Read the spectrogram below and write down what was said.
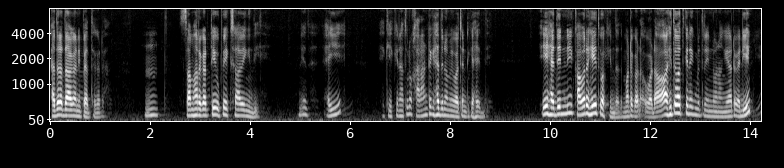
ඇදල දාගනි පැත්තකට. සමහරකට්ටිය උපේක්ෂාවෙන් ඉදී නේද? ඇයි එක එක නතුළ කරන්ට හැදනම වචන්ටික හැද්දී ඒ හැදෙන්නේ කවර හේතුවකින්ද? මට වඩා හිතවත් කෙනෙක් මෙතර ඉන්නවන යායට වැඩියෙන්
